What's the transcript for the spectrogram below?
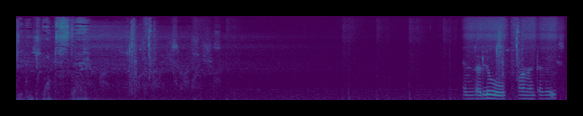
didn't want to stay. And the loop, one at a waste.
